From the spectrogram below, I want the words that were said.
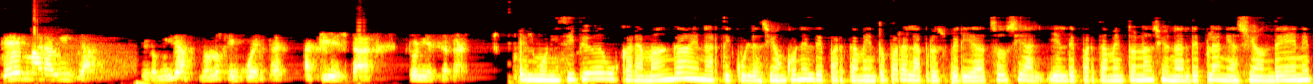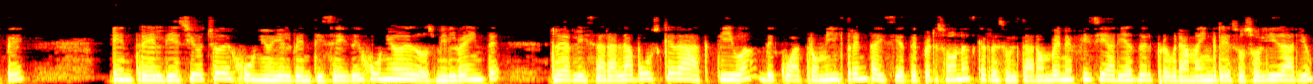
¡Qué maravilla! Pero mira, no los encuentran. Aquí está Sonia Serrano. El municipio de Bucaramanga, en articulación con el Departamento para la Prosperidad Social y el Departamento Nacional de Planeación DNP, entre el 18 de junio y el 26 de junio de 2020, realizará la búsqueda activa de 4.037 personas que resultaron beneficiarias del programa Ingreso Solidario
